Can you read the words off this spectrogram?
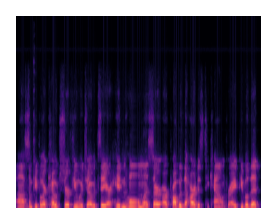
uh, some people are couch surfing, which I would say are hidden homeless, are, are probably the hardest to count, right? People that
